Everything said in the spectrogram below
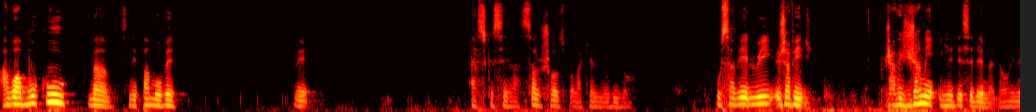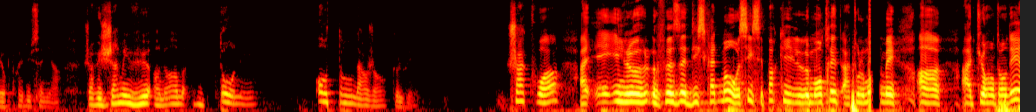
avoir beaucoup même, ce n'est pas mauvais. Mais est-ce que c'est la seule chose pour laquelle nous vivons? Vous savez, lui, j'avais, jamais, il est décédé maintenant, il est auprès du Seigneur. J'avais jamais vu un homme donner autant d'argent que lui. Chaque fois, ah, il le faisait discrètement aussi. C'est pas qu'il le montrait à tout le monde, mais ah, ah, tu entendais,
